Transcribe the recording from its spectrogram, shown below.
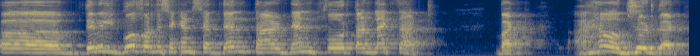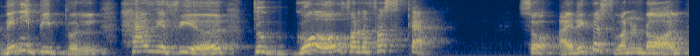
uh, they will go for the second step, then third, then fourth, and like that. But I have observed that many people have a fear to go for the first step. So I request one and all,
